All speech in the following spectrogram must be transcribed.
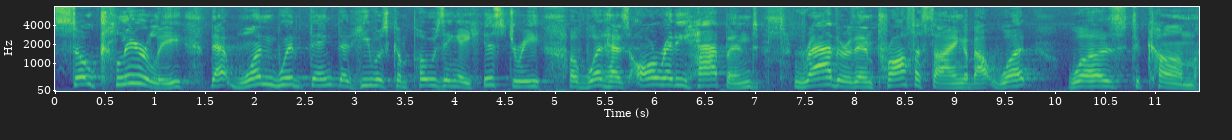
so clearly that one would think that he was composing a history of what has already happened rather than prophesying about what was to come.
